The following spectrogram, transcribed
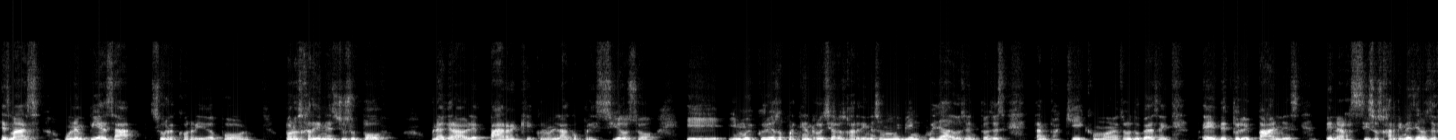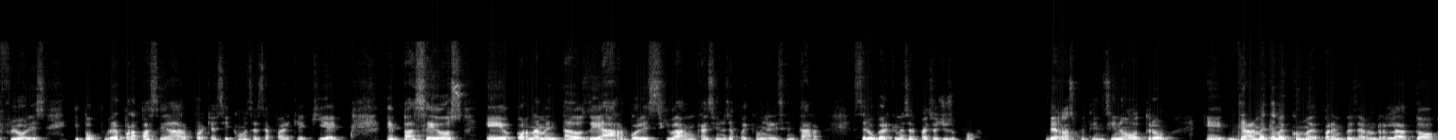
Es más, uno empieza su recorrido por, por los jardines Yusupov, un agradable parque con un lago precioso y, muy curioso porque en Rusia los jardines son muy bien cuidados, entonces tanto aquí como en otros lugares hay eh, de tulipanes, de narcisos, jardines llenos de flores y popular para pasear, porque así como está este parque aquí hay eh, paseos eh, ornamentados de árboles y bancas y uno se puede caminar y sentar. Este lugar que no es el país de Yusupov, de Rasputin, sino otro, realmente me conmueve para empezar un relato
